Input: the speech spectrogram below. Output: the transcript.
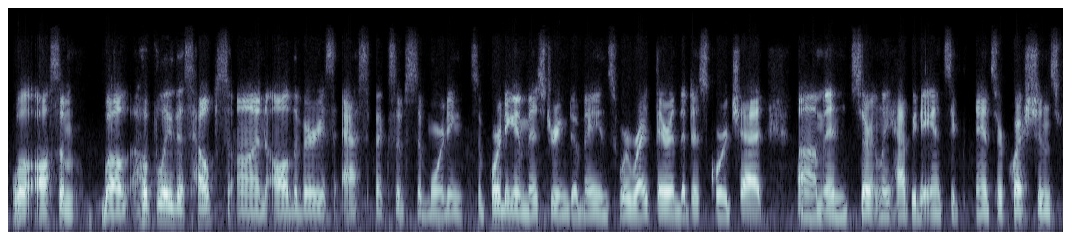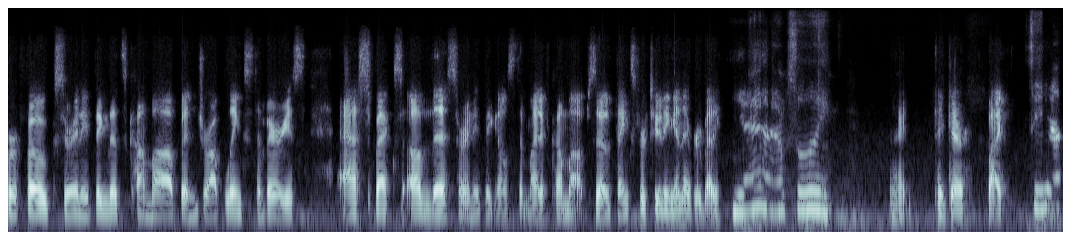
Well, awesome. Well, hopefully this helps on all the various aspects of supporting supporting and administering domains. We're right there in the Discord chat, um, and certainly happy to answer answer questions for folks or anything that's come up, and drop links to various aspects of this or anything else that might have come up. So thanks for tuning in, everybody. Yeah, absolutely. All right, take care. Bye. See ya.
